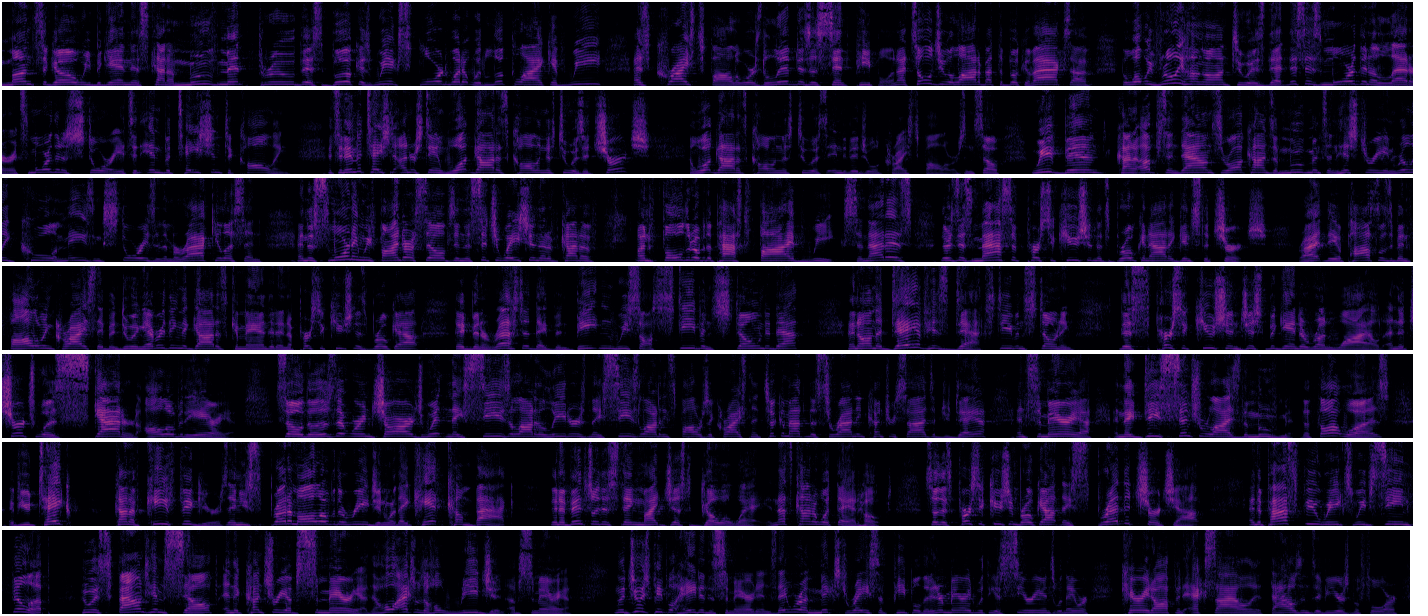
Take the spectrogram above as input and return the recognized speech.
months ago we began this kind of movement through this book as we explored what it would look like if we, as Christ followers, lived as a sent people. And I told you a lot about the book of Acts, I've, but what we've really hung on to is that this is more than a letter, it's more than a story, it's an invitation to calling. It's an invitation to understand what God is calling us to as a church and what God is calling us to as individual Christ followers. And so we've been kind of ups and downs through all kinds of movements in history and really cool, amazing stories and the miraculous. And, and this morning we find ourselves in the situation that have kind of unfolded over the past five weeks. And that is there's this massive persecution that's broken out against the church right? The apostles have been following Christ. They've been doing everything that God has commanded, and a persecution has broke out. They've been arrested. They've been beaten. We saw Stephen stoned to death. And on the day of his death, Stephen stoning, this persecution just began to run wild, and the church was scattered all over the area. So those that were in charge went and they seized a lot of the leaders and they seized a lot of these followers of Christ and they took them out to the surrounding countrysides of Judea and Samaria and they decentralized the movement. The thought was if you take kind of key figures and you spread them all over the region where they can't come back, then eventually this thing might just go away. And that's kind of what they had hoped. So this persecution broke out. They spread the church out. In the past few weeks, we've seen Philip, who has found himself in the country of Samaria. The whole, actually, the whole region of Samaria. And the Jewish people hated the Samaritans. They were a mixed race of people that intermarried with the Assyrians when they were carried off in exile thousands of years before.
